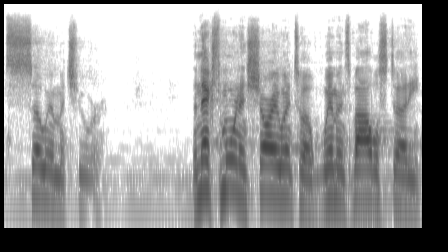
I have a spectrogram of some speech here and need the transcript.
So immature. The next morning, Sharie went to a women's Bible study,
